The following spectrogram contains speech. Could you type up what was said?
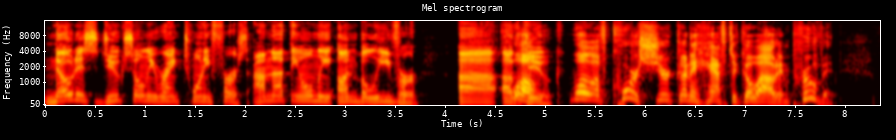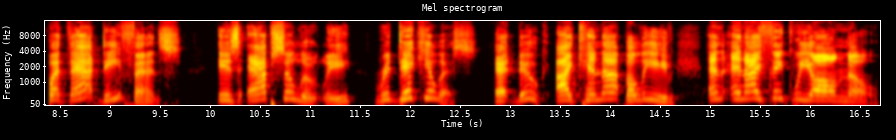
Notice Duke's only ranked 21st. I'm not the only unbeliever uh, of well, Duke. Well, of course you're going to have to go out and prove it. But that defense is absolutely ridiculous at Duke. I cannot believe and and I think we all know.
